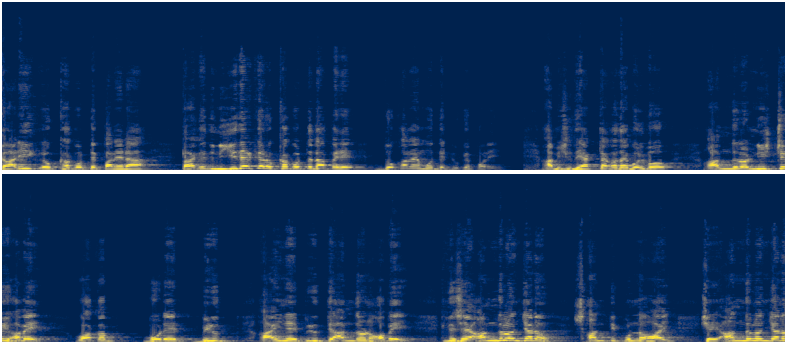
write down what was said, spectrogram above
গাড়ি রক্ষা করতে পারে না। তারা কিন্তু নিজেদেরকে রক্ষা করতে না পেরে দোকানের মধ্যে ঢুকে পড়ে। আমি শুধু একটা কথাই বলব, আন্দোলন নিশ্চয়ই হবে। ওয়াকফ বোর্ডের বিরুদ্ধে, আইনের বিরুদ্ধে আন্দোলন হবে। কিন্তু সেই আন্দোলন যেন শান্তিপূর্ণ হয়, সেই আন্দোলন যেন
